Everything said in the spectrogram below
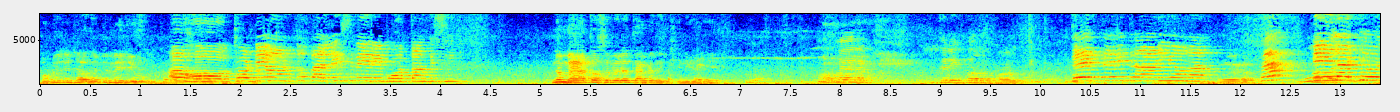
ਥੋੜੀ ਜਿਹੀ ਜ਼ਿਆਦਾ ਢਿੱਲੀ ਜਿਹੀ ਹੋ ਗਈ ਪਤਾ ਨਹੀਂ। ਆਹੋ ਤੁਹਾਡੇ ਆਉਣ ਤੋਂ ਪਹਿਲਾਂ ਹੀ ਸਵੇਰੇ ਬਹੁਤ ਤੰਗ ਸੀ। ਨਾ ਮੈਂ ਤਾਂ ਸਵੇਰੇ ਤੰਗ ਦੇਖੀ ਨਹੀਂ ਹੈਗੀ। ਮੈਂ ਗਰੀਬਾਂ ਨੂੰ ਪਾਉਣ ਦੇਖ ਤੇਰੀ ਦਰਾਣੀ ਆਵਾ ਹੈ? ਮੇਲਾ ਜੋੜ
